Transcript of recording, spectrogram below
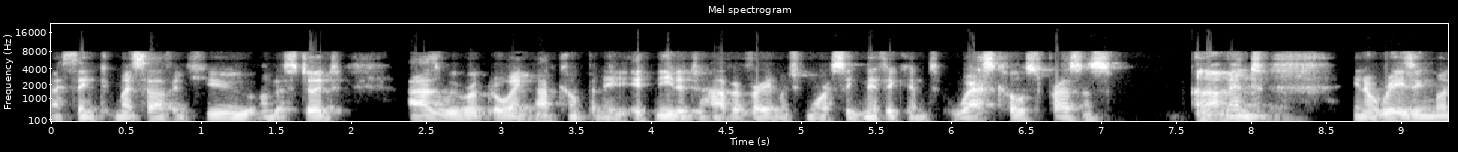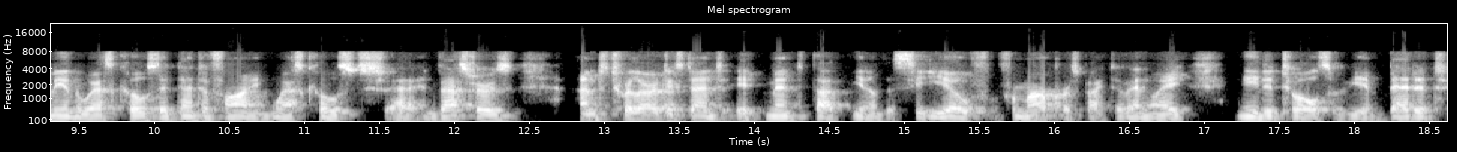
I think myself and Hugh understood as we were growing that company, it needed to have a very much more significant West Coast presence, and that meant, you know, raising money in the West Coast, identifying West Coast uh, investors, and to a large extent, it meant that you know the CEO, from our perspective anyway, needed to also be embedded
